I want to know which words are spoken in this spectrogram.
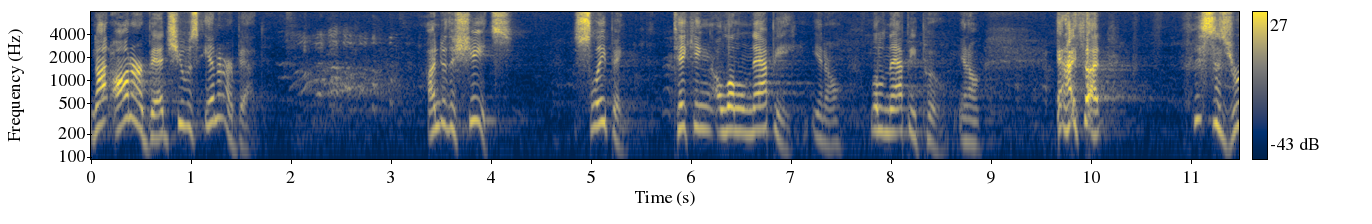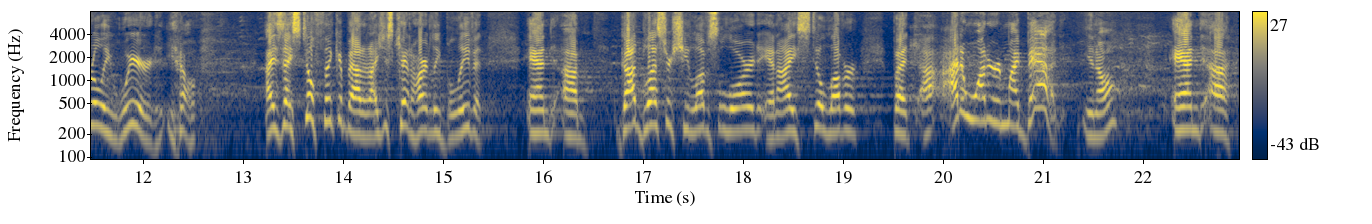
not on our bed, she was in our bed, under the sheets, sleeping, taking a little nappy, you know, little nappy poo, you know. And I thought, this is really weird, you know. As I still think about it, I just can't hardly believe it. And um, God bless her, she loves the Lord, and I still love her, but I, I don't want her in my bed, you know. And, uh,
